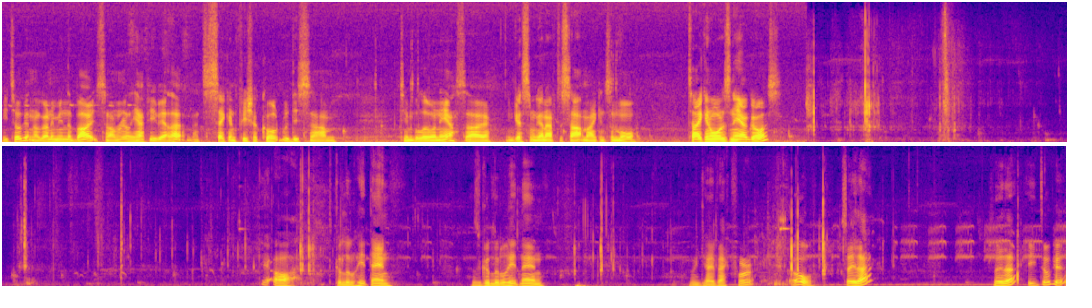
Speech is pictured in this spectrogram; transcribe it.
He took it and I got him in the boat, so I'm really happy about that. That's the second fish I caught with this um, timber lure now, so I guess I'm gonna have to start making some more. Taking orders now, guys. Yeah, oh, good little hit then. It was a good little hit then. We go back for it. Oh, see that? See that? He took it.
